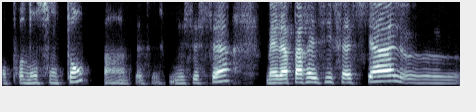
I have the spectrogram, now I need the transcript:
en prenant son temps enfin, nécessaire. Mais la paralysie faciale euh,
